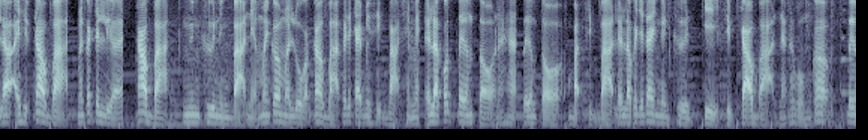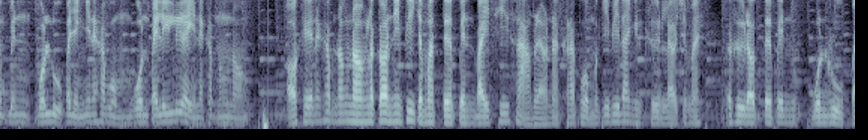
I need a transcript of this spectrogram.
แล้วไอ้19บาท มันก็จะเหลือ 9 บาท เงินคืน 1 บาทเนี่ยมันก็มารวมกับ 9 บาทก็จะกลายเป็น 10 บาทใช่ไหมแล้วเราก็เติมต่อนะฮะเติมต่อบัตร 10 บาท แล้วเราก็จะได้เงินคืนอีก 19 บาทนะครับผมก็เติมเป็นวนลูปไปอย่างนี้นะครับผมวนไปเรื่อยๆนะครับน้องๆโอเคนะครับน้องๆ แล้วก็นี่พี่จะมาเติมเป็นใบที่ 3 แล้วนะครับผมเมื่อกี้พี่ได้เงินคืนแล้วใช่ไหมก็คือเราเติมเป็นวนลูปไป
